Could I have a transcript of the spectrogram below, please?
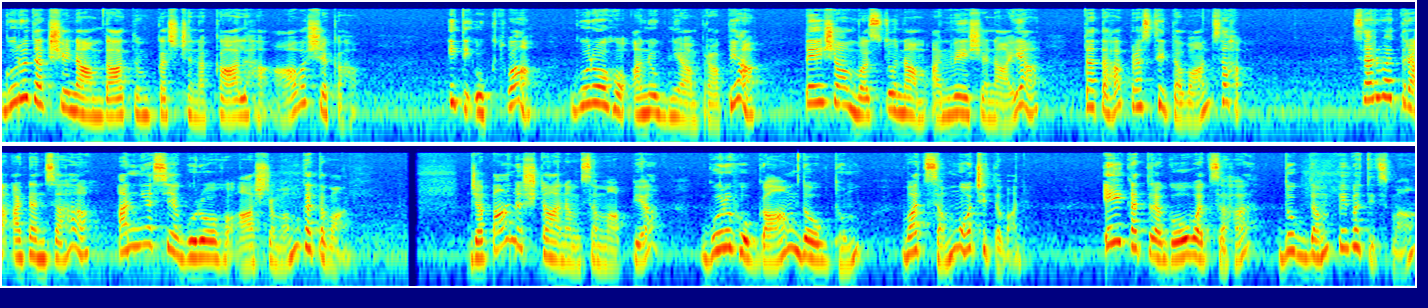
गुरुदक्षिणां दातुं कश्चन कालः आवश्यकः इति उक्त्वा गुरोः अनुज्ञां प्राप्य तेषां वस्तूनाम् अन्वेषणाय ततः प्रस्थितवान् सः। सर्वत्र अटन् सः अन्यस्य गुरोः आश्रमं गतवान् जपानुष्ठानं समाप्य गुरुः गां दोग्धुं वत्सं मोचितवान्। एकत्र गोवत्सः दुग्धं पिबति स्म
